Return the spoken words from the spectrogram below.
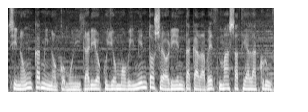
sino un camino comunitario cuyo movimiento se orienta cada vez más hacia la cruz.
